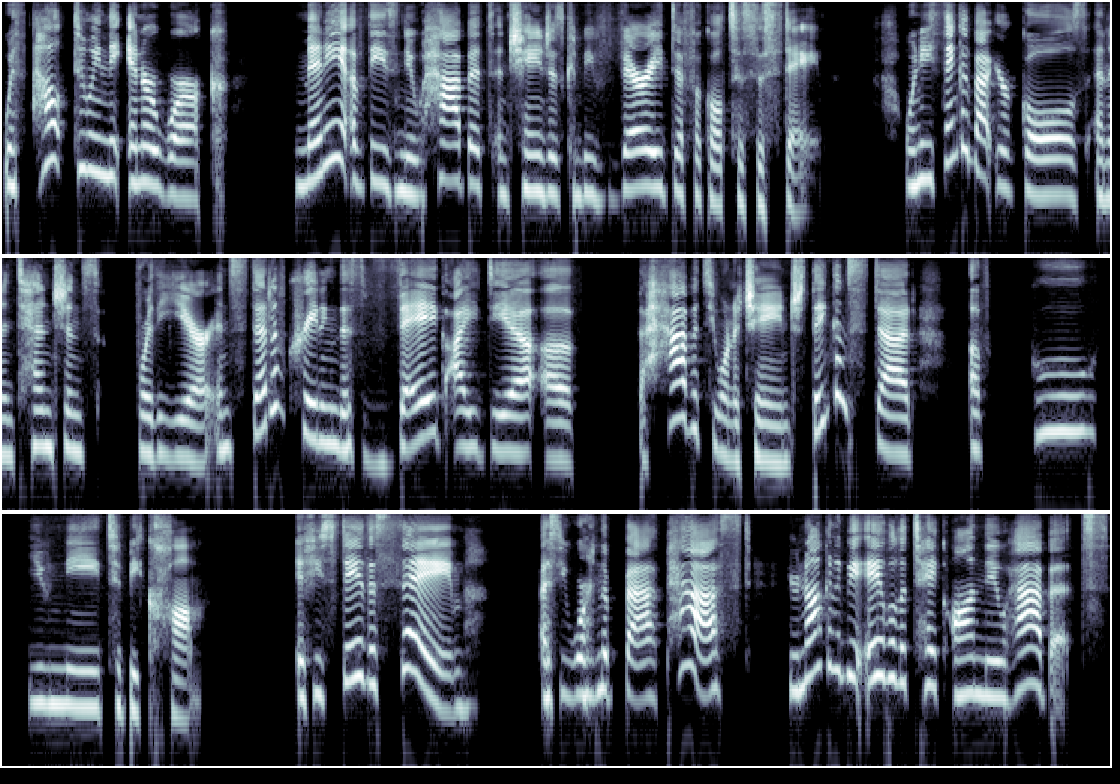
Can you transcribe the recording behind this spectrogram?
without doing the inner work, many of these new habits and changes can be very difficult to sustain. When you think about your goals and intentions for the year, instead of creating this vague idea of the habits you want to change, think instead of who you need to become. If you stay the same as you were in the past, you're not going to be able to take on new habits.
